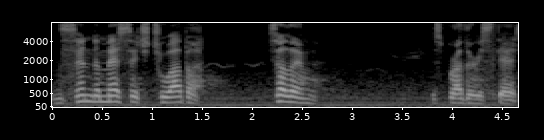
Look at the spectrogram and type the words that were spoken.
And send a message to Ubba. Tell him his brother is dead.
